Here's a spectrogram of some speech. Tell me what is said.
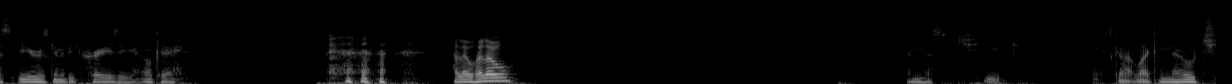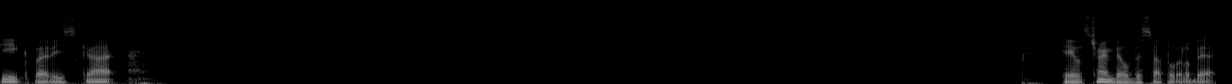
This ear is going to be crazy. Okay. hello, hello. And this cheek. He's got like no cheek, but he's got. Okay, let's try and build this up a little bit.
